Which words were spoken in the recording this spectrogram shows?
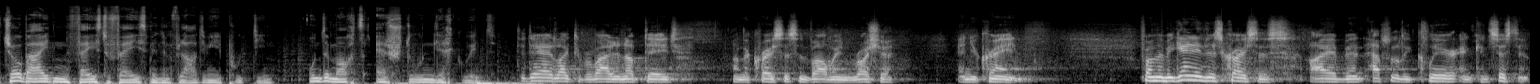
Joe Biden face to face mit dem Wladimir Putin. Und er macht es erstaunlich gut. Today I'd like to provide an update on the crisis involving Russia and Ukraine. From the beginning of this crisis, I have been absolutely clear and consistent.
